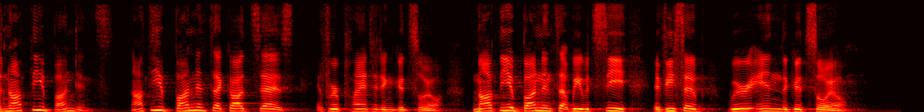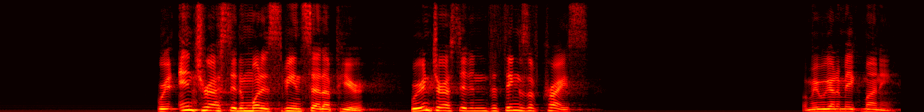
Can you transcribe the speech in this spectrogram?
but not the abundance. Not the abundance that God says if we're planted in good soil. Not the abundance that we would see if He said we're in the good soil. We're interested in what is being set up here. We're interested in the things of Christ. But maybe we got to make money,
